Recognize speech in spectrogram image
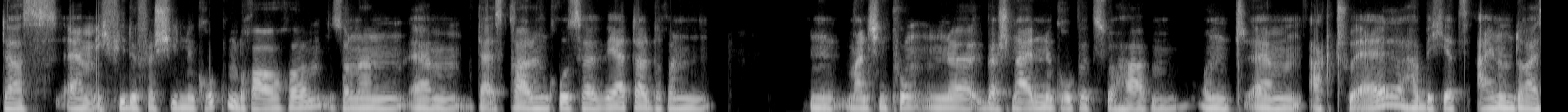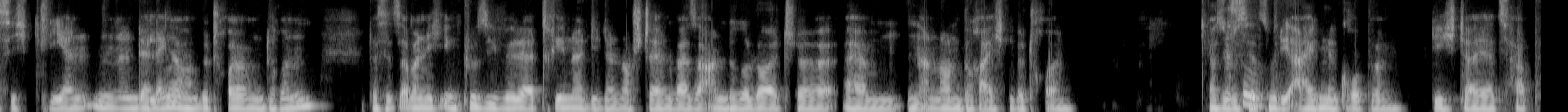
dass ähm, ich viele verschiedene Gruppen brauche, sondern ähm, da ist gerade ein großer Wert da drin, in manchen Punkten eine überschneidende Gruppe zu haben. Und ähm, aktuell habe ich jetzt 31 Klienten in der längeren Betreuung drin. Das ist jetzt aber nicht inklusive der Trainer, die dann noch stellenweise andere Leute ähm, in anderen Bereichen betreuen. Also das so. ist jetzt nur die eigene Gruppe, die ich da jetzt habe.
